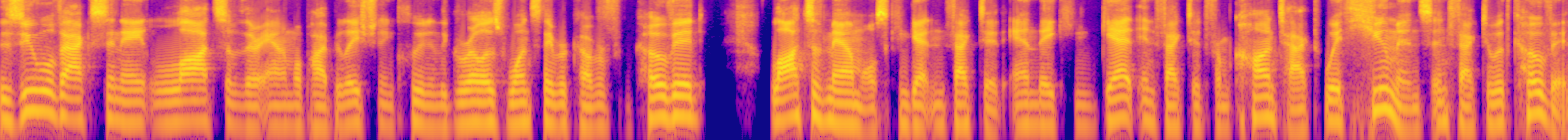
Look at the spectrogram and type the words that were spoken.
The zoo will vaccinate lots of their animal population, including the gorillas, once they recover from COVID. Lots of mammals can get infected, and they can get infected from contact with humans infected with COVID.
